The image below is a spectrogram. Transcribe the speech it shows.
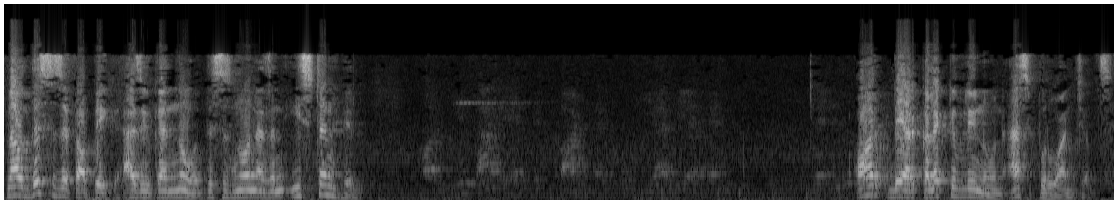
Now this is a topic as you can know this is known as an Eastern Hill or they are collectively known as Purvanchals.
